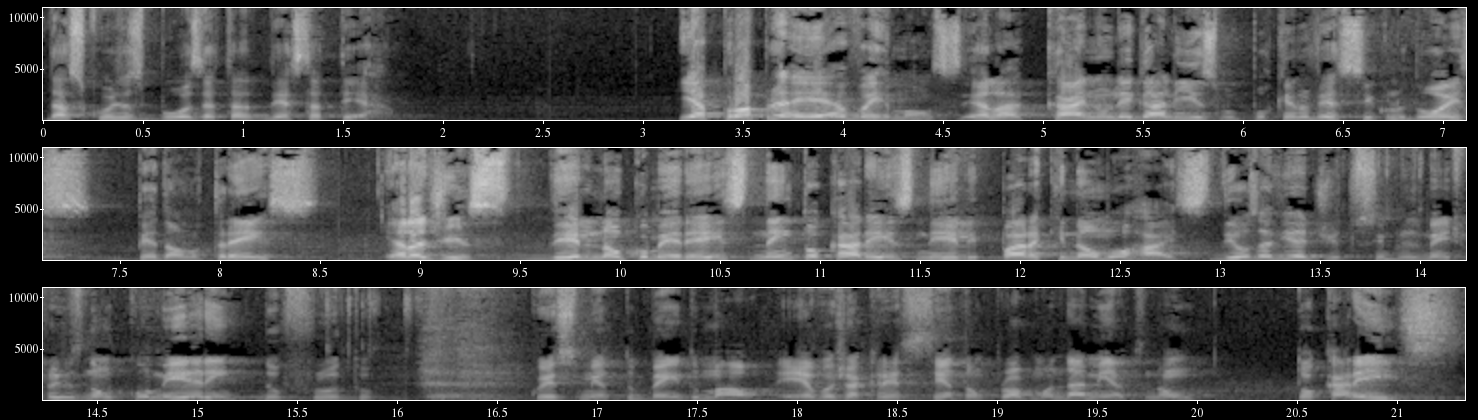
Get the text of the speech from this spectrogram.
das coisas boas desta, terra. E a própria Eva, irmãos, ela cai no legalismo, porque no versículo 2, perdão, no 3, ela diz: Dele não comereis, nem tocareis nele, para que não morrais. Deus havia dito simplesmente para eles não comerem do fruto conhecimento do bem e do mal. Eva já acrescenta um próprio mandamento: não tocareis.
